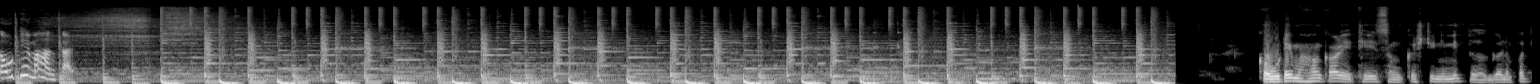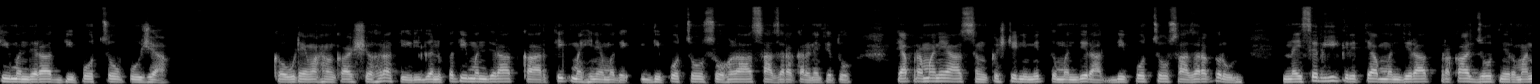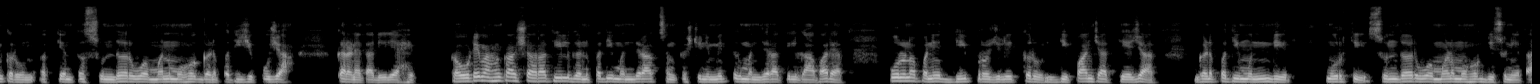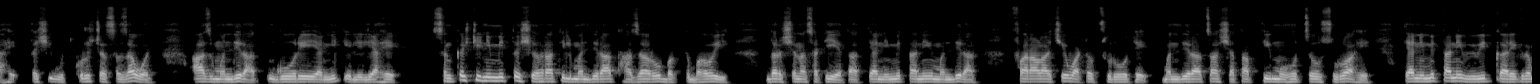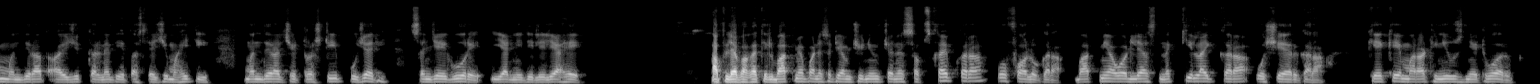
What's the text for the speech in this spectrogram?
कवठे महांकाळ कवठे महाकाळ येथे संकष्टी निमित्त गणपती मंदिरात दीपोत्सव पूजा. कवठे महांकाळ शहरातील गणपती मंदिरात कार्तिक महिन्यामध्ये दीपोत्सव सोहळा साजरा करण्यात येतो. त्याप्रमाणे आज संकष्टी निमित्त मंदिरात दीपोत्सव साजरा करून नैसर्गिकरित्या मंदिरात प्रकाश झोत निर्माण करून अत्यंत सुंदर व मनमोहक गणपतीची पूजा करण्यात आलेली आहे. कवठे महांकाळ शहरातील गणपती मंदिरात संकष्टी निमित्त मंदिरातील गाभाऱ्यात पूर्णपणे दीप प्रज्वलित करून दीपांच्या तेजात गणपती मंदिर मूर्ती सुंदर व मनमोहक दिसून येत आहे. तशी उत्कृष्ट सजावट आज मंदिरात गोरे यांनी केलेली आहे. संकष्टी निमित्त शहरातील मंदिरात हजारो भक्त भाविक दर्शनासाठी येतात. त्या निमित्ताने मंदिरात फराळाचे वाटप सुरू होते. मंदिराचा शताब्दी महोत्सव सुरू आहे. त्या निमित्ताने विविध कार्यक्रम मंदिरात आयोजित करण्यात येत असल्याची माहिती मंदिराचे ट्रस्टी पुजारी संजय गोरे यांनी दिलेली आहे. आपल्या भागातील बातम्या पाहण्यासाठी आमची न्यूज चॅनल सबस्क्राईब करा व फॉलो करा. बातमी आवडल्यास नक्की लाईक करा व शेअर करा. K K Marathi news network.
